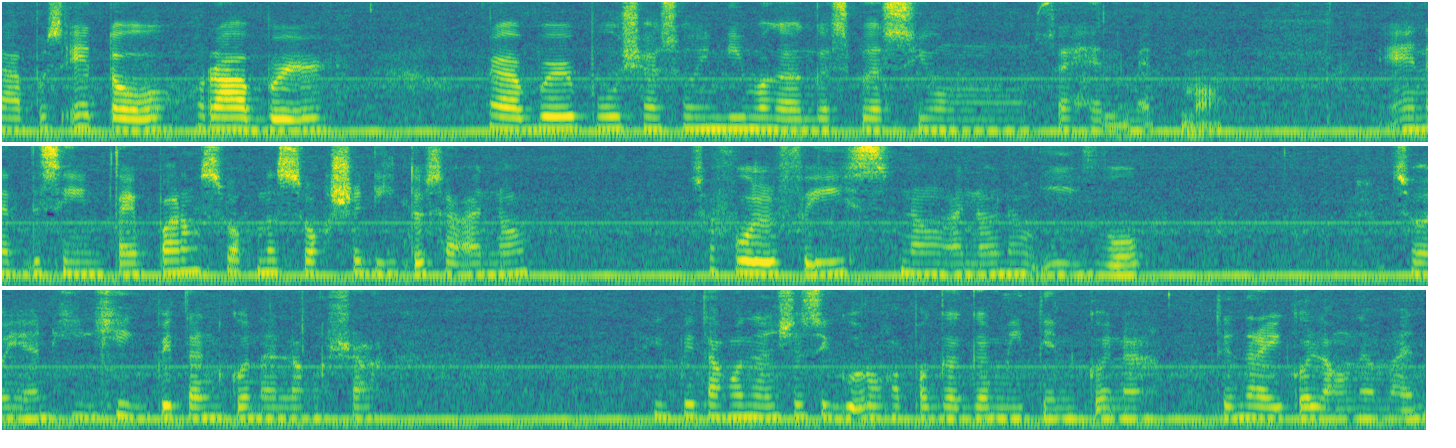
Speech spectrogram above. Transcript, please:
Tapos ito, rubber. Rubber po siya so hindi magagasgas yung sa helmet mo. And at the same time, parang swak na swak siya dito sa ano, sa full face ng ano, ng Evo. So, ayan, higpitan ko na lang siya. Higpitan ko na siya siguro kapag gagamitin ko na. Tinry ko lang naman.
